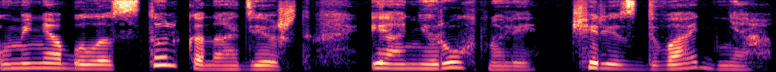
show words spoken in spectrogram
У меня было столько надежд, и они рухнули через два дня.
